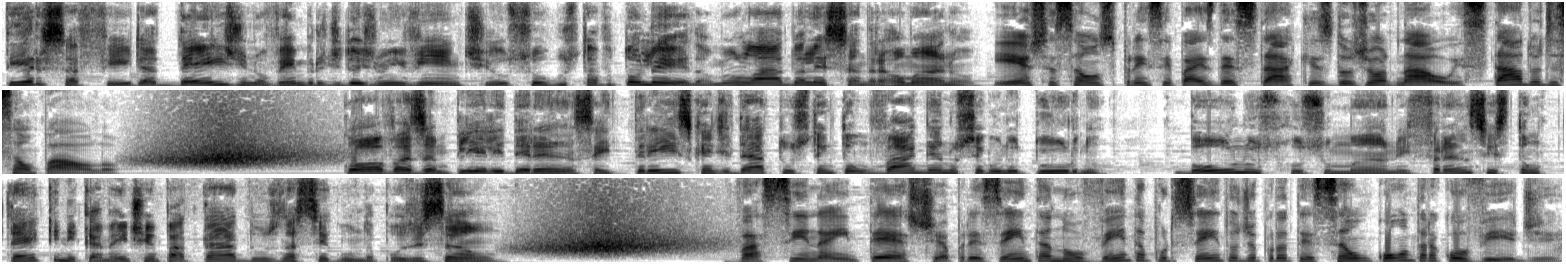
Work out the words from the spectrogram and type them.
terça-feira, 10 de novembro de 2020. Eu sou Gustavo Toledo, ao meu lado, Alessandra Romano. E estes são os principais destaques do jornal Estado de São Paulo. Covas amplia liderança e três candidatos tentam vaga no segundo turno. Boulos, Russumano e França estão tecnicamente empatados na segunda posição. Vacina em teste apresenta 90% de proteção contra a Covid.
